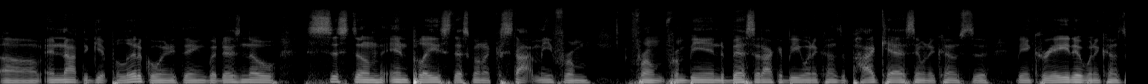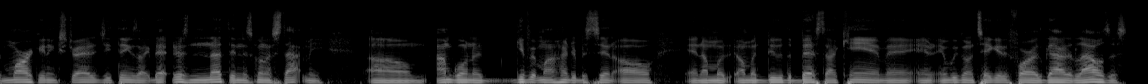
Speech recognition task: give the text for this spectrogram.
Um, and not to get political or anything, but there's no system in place that's going to stop me from from from being the best that I could be when it comes to podcasting, when it comes to being creative, when it comes to marketing strategy, things like that. There's nothing that's going to stop me. Um, I'm going to give it my hundred percent all, and I'm gonna I'm gonna do the best I can, man. And, and we're gonna take it as far as God allows us,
